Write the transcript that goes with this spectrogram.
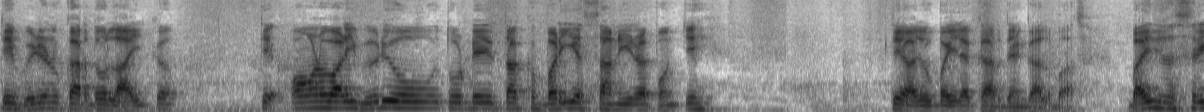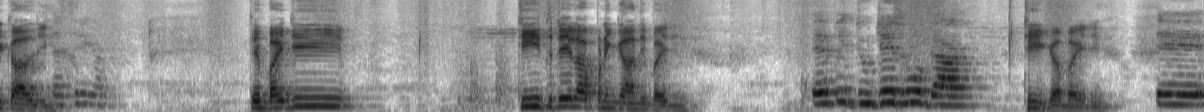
ਤੇ ਵੀਡੀਓ ਨੂੰ ਕਰ ਦਿਓ ਲਾਈਕ ਤੇ ਆਉਣ ਵਾਲੀ ਵੀਡੀਓ ਤੁਹਾਡੇ ਤੱਕ ਬੜੀ ਆਸਾਨੀ ਨਾਲ ਪਹੁੰਚੇ। ਤੇ ਆਜੋ ਬਾਈ ਨਾਲ ਕਰਦੇ ਆਂ ਗੱਲਬਾਤ। ਬਾਈ ਜੀ ਸਤਿ ਸ੍ਰੀ ਅਕਾਲ ਜੀ। ਸਤਿ ਸ੍ਰੀ ਅਕਾਲ। ਤੇ ਬਾਈ ਜੀ ਚੀਤ ਟੇਲ ਆਪਣੀ ਗਾਂ ਦੀ ਬਾਈ ਜੀ। ਇਹ ਵੀ ਦੂਜੇ ਸੋਗਾ ਠੀਕ ਆ ਬਾਈ ਜੀ। ਤੇ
